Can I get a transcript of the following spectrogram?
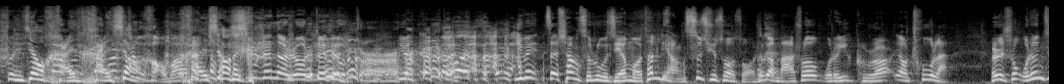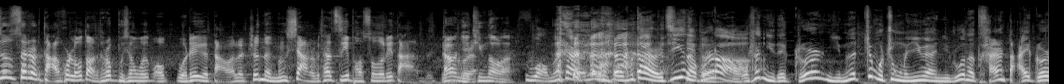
说你见过海海象正好吗？海象失真的时候真有 嗝儿。因为因为在上次录节目，他两次去厕所说干嘛？说我这一嗝要出来，而且说我说你这在这儿打会儿楼道里，他说不行，我我我这个打完了真的能吓着他自己跑厕所里打。然后你听到了，我们戴我们戴耳机呢，不知道。啊 我说你这嗝，你们这么重的音乐，你如果在台上打一嗝，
